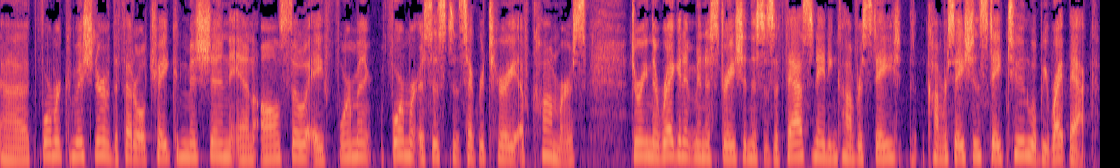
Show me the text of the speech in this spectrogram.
uh, former commissioner of the Federal Trade Commission and also a former former assistant secretary of commerce during the Reagan administration. This is a fascinating conversation. Conversation. Stay tuned. We'll be right back.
